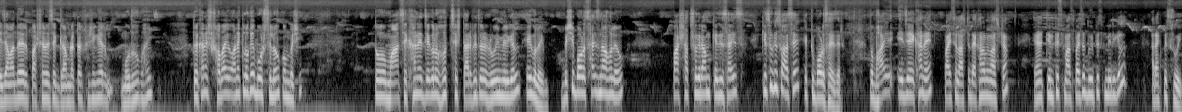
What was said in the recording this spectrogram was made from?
এই যে আমাদের পাশে রয়েছে গ্রাম ডাক্তার ফিশিংয়ের মধু ভাই। তো এখানে সবাই অনেক লোকেই বসছিল কম বেশি। তো মাছ এখানে যেগুলো হচ্ছে তার ভিতরে রুই, মৃগেল এগুলোই। বেশি বড় সাইজ না হলেও পাঁচ সাতশো গ্রাম কেজি সাইজ কিছু কিছু আছে একটু বড় সাইজের তো ভাই, এই যে এখানে পাইছে লাস্টে দেখানো হবে মাছটা। এখানে তিন পিস মাছ পাইছে, দুই পিস মৃগেল আর এক পিস রুই।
